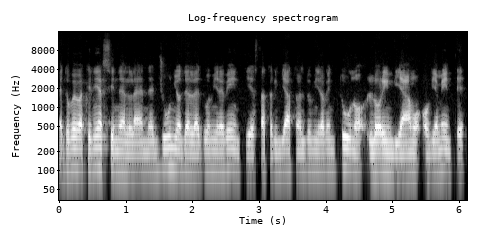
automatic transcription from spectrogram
eh, doveva tenersi nel, nel, giugno del 2020, è stato rinviato nel 2021, lo rinviamo ovviamente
